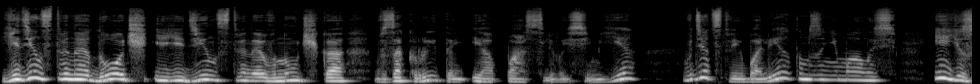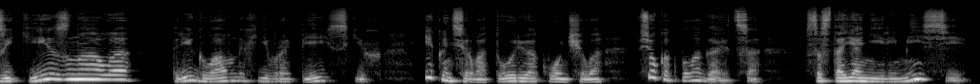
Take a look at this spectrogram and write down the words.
единственная дочь и единственная внучка в закрытой и опасливой семье, в детстве и балетом занималась, и языки знала, три главных европейских, и консерваторию окончила, все как полагается — в состоянии ремиссии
